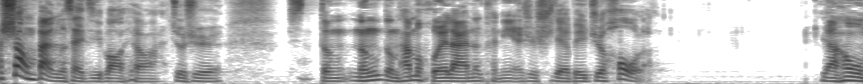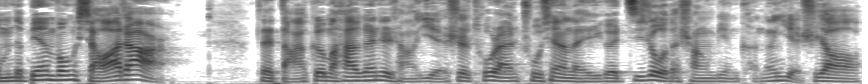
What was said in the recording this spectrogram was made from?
上半个赛季报销啊，就是等能等他们回来，那肯定也是世界杯之后了。然后我们的边锋小阿扎尔在打哥本哈根这场也是突然出现了一个肌肉的伤病，可能也是要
